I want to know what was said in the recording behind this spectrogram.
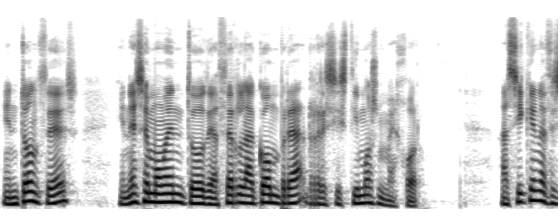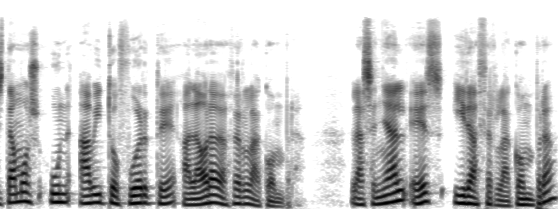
Entonces, en ese momento de hacer la compra resistimos mejor. Así que necesitamos un hábito fuerte a la hora de hacer la compra. La señal es ir a hacer la compra,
